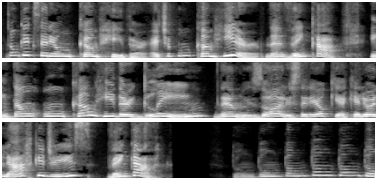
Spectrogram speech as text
Então o que, que seria um come hither? É tipo um come here, né? Vem cá. Então um come hither gleam, né, nos olhos, seria o quê? Aquele olhar que diz, vem cá. Dum dum dum dum dum dum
